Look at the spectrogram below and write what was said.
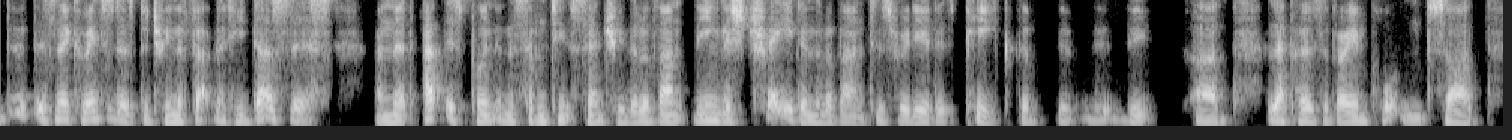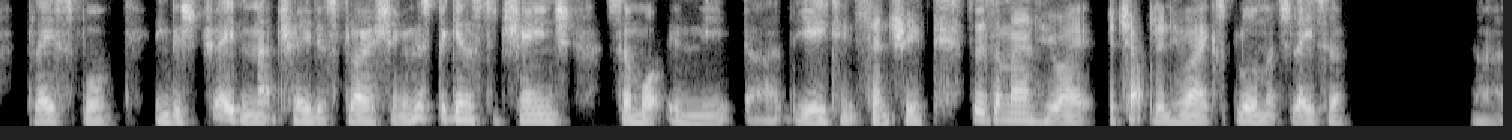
the, there's no coincidence between the fact that he does this and that at this point in the 17th century, the Levant, the English trade in the Levant is really at its peak. The, the, uh, Aleppo is a very important uh, place for English trade, and that trade is flourishing. And this begins to change somewhat in the uh, the 18th century. So there's a man who I, a chaplain who I explore much later uh,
